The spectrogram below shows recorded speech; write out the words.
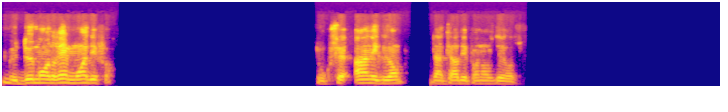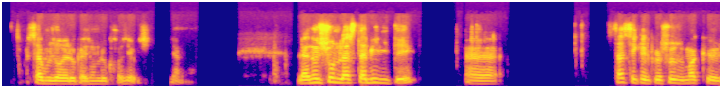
me demanderait moins d'efforts. Donc, c'est un exemple d'interdépendance des ressources. Ça, vous aurez l'occasion de le creuser aussi. La notion de la stabilité, euh, ça, c'est quelque chose, moi, que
